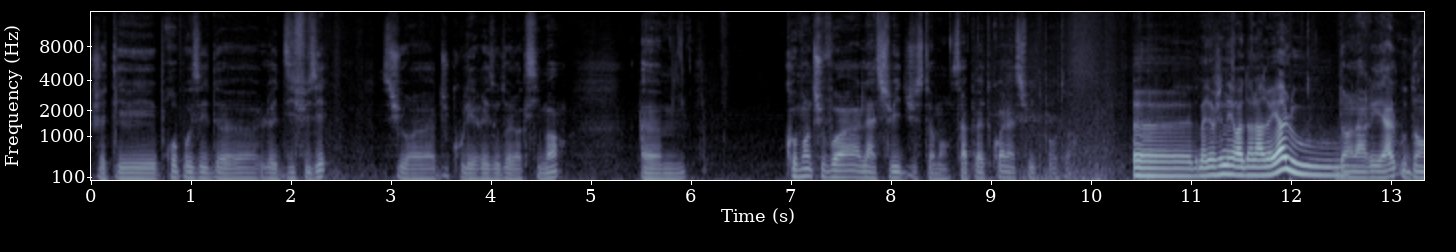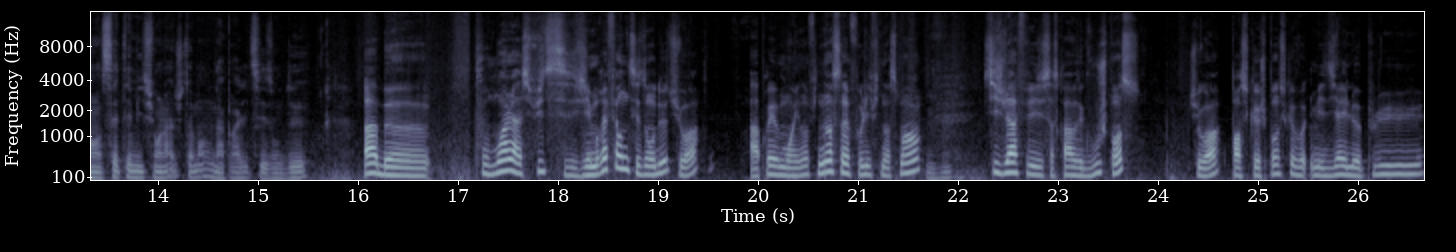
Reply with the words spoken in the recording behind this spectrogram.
Je t'ai proposé de le diffuser sur euh, du coup les réseaux de l'Oxymore. Comment tu vois la suite justement? Ça peut être quoi la suite pour toi? De manière générale, dans la réal ou? Dans la réal ou dans cette émission-là justement? On a parlé de saison 2. Ah ben, pour moi, la suite, j'aimerais faire une saison 2, tu vois. Après, moyennant finance, hein, folie financement. Si je la fais, ça sera avec vous, je pense. Tu vois, parce que je pense que votre média est le plus.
